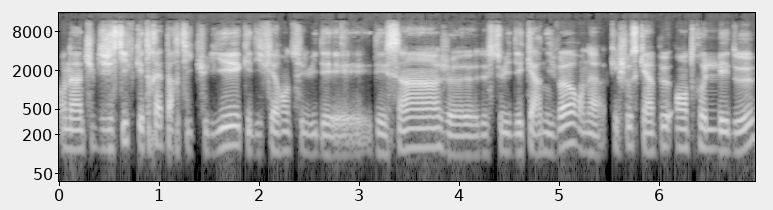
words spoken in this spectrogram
on a un tube digestif qui est très particulier, qui est différent de celui des, singes, de celui des carnivores. On a quelque chose qui est un peu entre les deux.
